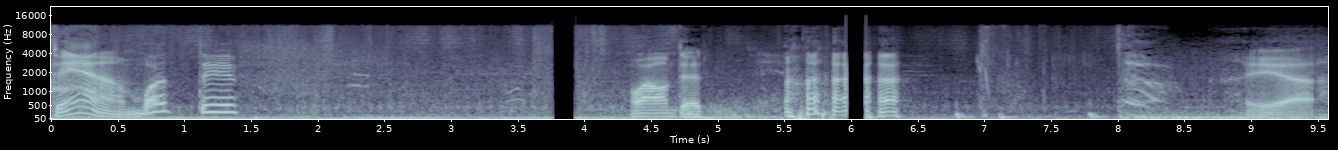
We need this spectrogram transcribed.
Damn, what the? Wow, I'm dead. yeah.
